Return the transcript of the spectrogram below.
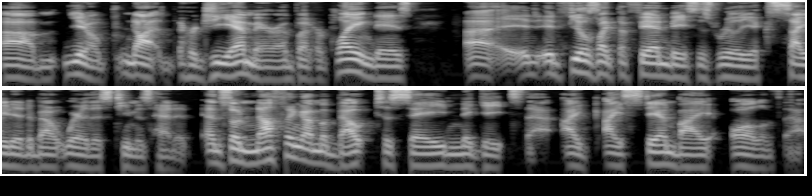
um, you know, not her GM era, but her playing days, uh, it, it, feels like the fan base is really excited about where this team is headed. And so nothing I'm about to say negates that. I, I stand by all of that.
